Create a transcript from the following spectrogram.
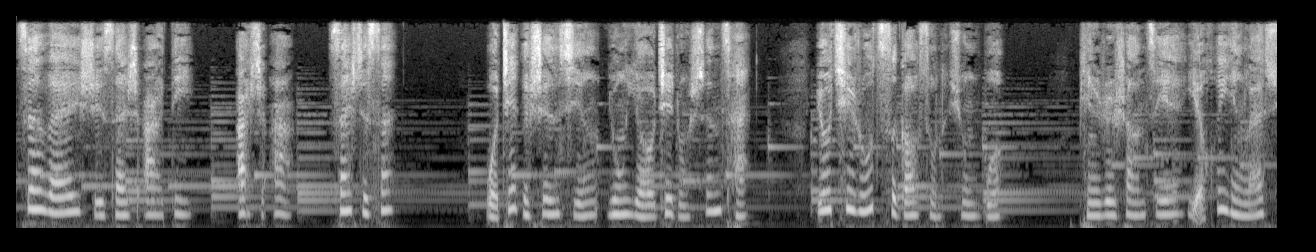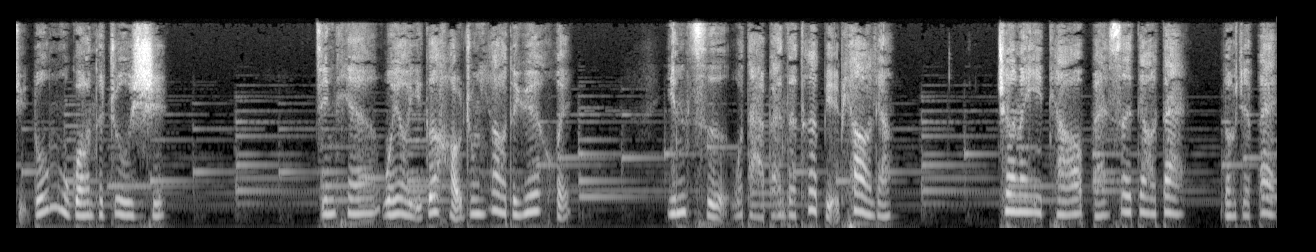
三围是三十二 D、二十二、三十三。我这个身形，拥有这种身材，尤其如此高耸的胸部，平日上街也会引来许多目光的注视。今天我有一个好重要的约会，因此我打扮的特别漂亮，穿了一条白色吊带，露着背，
